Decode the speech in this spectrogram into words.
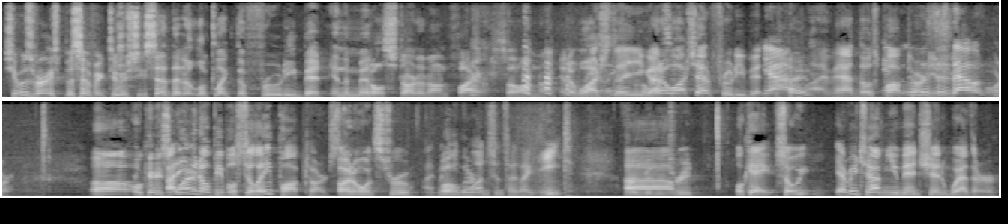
She was very specific too. She said that it looked like the fruity bit in the middle started on fire. So I'm not. gotta watch the. You gotta watch that fruity bit. Yeah. Right? I've had those Pop Tart oozes out. before. Uh, okay, so I didn't even know people still ate Pop Tarts. I know it's true. I haven't well, eaten one since I was like eight. forbidden Um, treat. Okay, so every time you mention weather,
